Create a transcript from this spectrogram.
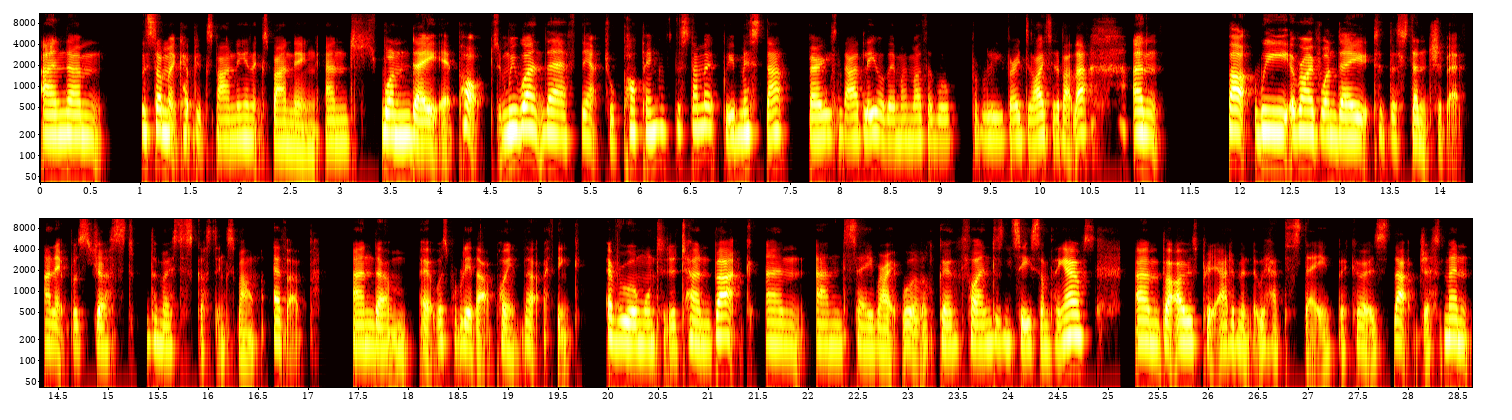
and um the stomach kept expanding and expanding and one day it popped and we weren't there for the actual popping of the stomach we missed that very sadly although my mother will probably be very delighted about that um but we arrived one day to the stench of it, and it was just the most disgusting smell ever. And um, it was probably at that point that I think everyone wanted to turn back and and say, right, we'll go and find and see something else. Um, but I was pretty adamant that we had to stay because that just meant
